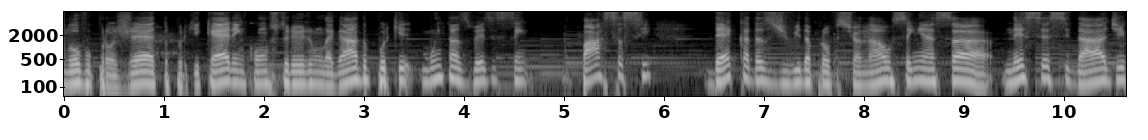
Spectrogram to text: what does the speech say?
novo projeto, porque querem construir um legado, porque muitas vezes passa-se décadas de vida profissional sem essa necessidade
